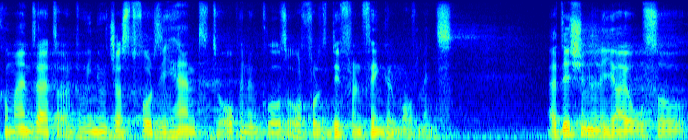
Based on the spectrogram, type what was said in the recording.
command that Arduino just for the hand to open and close or for the different finger movements. Additionally, I also,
